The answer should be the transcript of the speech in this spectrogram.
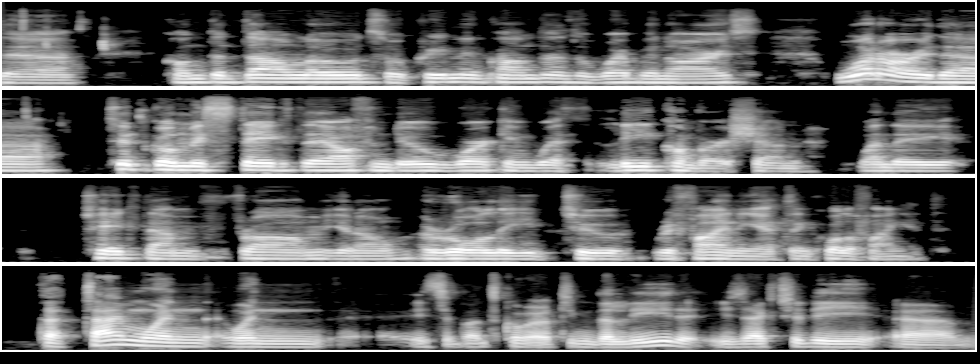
uh, content downloads or premium content or webinars, what are the typical mistakes they often do working with lead conversion when they take them from you know a raw lead to refining it and qualifying it? The time when when it's about converting the lead is actually um,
